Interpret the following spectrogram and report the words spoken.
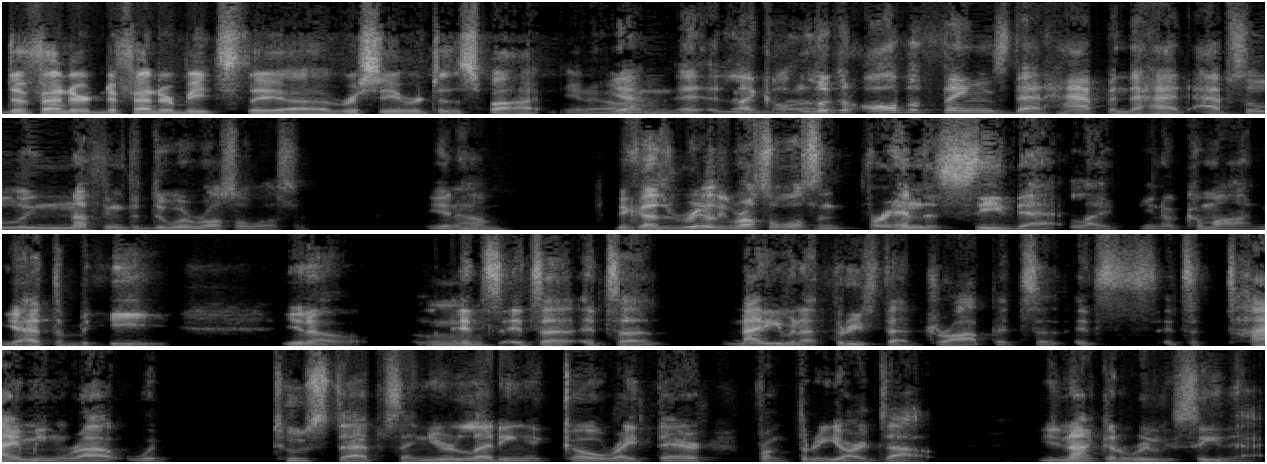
defender defender beats the uh, receiver to the spot. You know, yeah. And, it, like and, uh, look at all the things that happened that had absolutely nothing to do with Russell Wilson. You know, mm-hmm. because really Russell Wilson for him to see that, like, you know, come on, you had to be, you know, mm. it's it's a it's a not even a three step drop. It's a it's it's a timing route with two steps, and you're letting it go right there from three yards out. You're not going to really see that.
